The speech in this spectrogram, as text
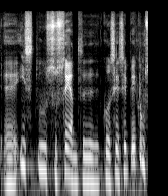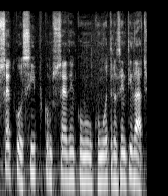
Uh, isso sucede com a CCP, como sucede com a CIP, como sucedem com, com outras entidades,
